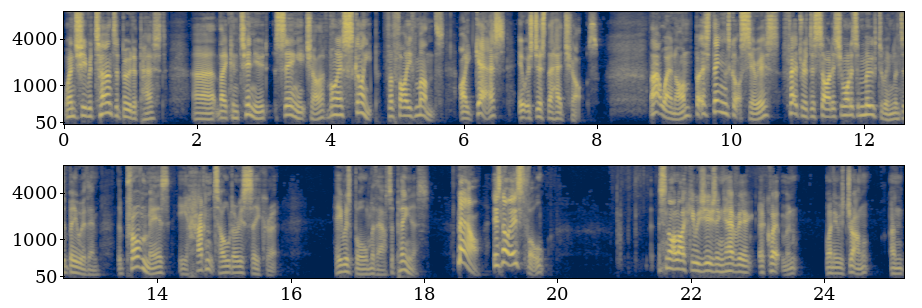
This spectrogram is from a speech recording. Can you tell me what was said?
When she returned to Budapest, uh, they continued seeing each other via Skype for five months. I guess it was just the headshots. That went on, but as things got serious, Fedra decided she wanted to move to England to be with him. The problem is, he hadn't told her his secret. He was born without a penis. Now, it's not his fault. It's not like he was using heavy equipment when he was drunk and,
